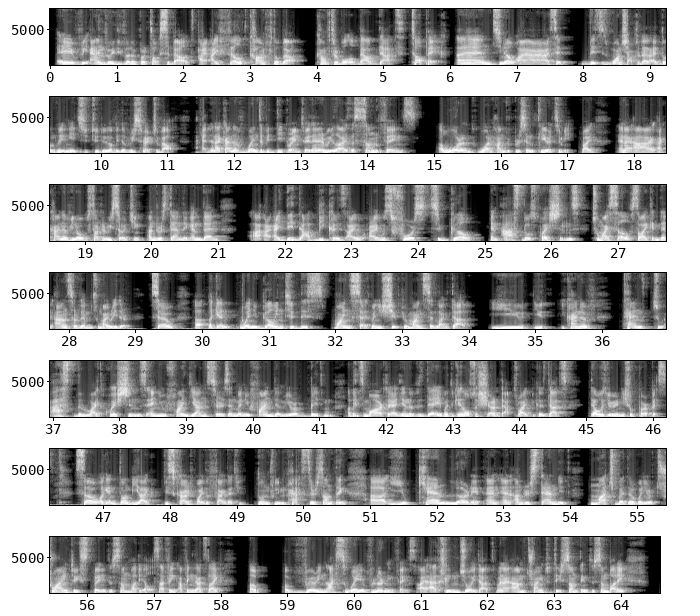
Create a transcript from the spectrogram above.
every Android developer talks about. I, I felt comfortable about, comfortable about that topic. And, you know, I, I said, this is one chapter that I don't really need to, to do a bit of research about. And then I kind of went a bit deeper into it and I realized that some things weren't 100% clear to me, right? And I, I, I kind of, you know, started researching, understanding. And then I, I did that because I, I was forced to go and ask those questions to myself so I can then answer them to my reader. So uh, again, when you go into this mindset, when you shift your mindset like that, you, you, you kind of tend to ask the right questions and you find the answers. And when you find them, you're a bit, a bit smarter at the end of the day, but you can also share that, right? Because that's, that was your initial purpose. So again, don't be like discouraged by the fact that you don't really master something. Uh, you can learn it and, and understand it much better when you're trying to explain it to somebody else. I think, I think that's like a, a very nice way of learning things. I actually enjoy that when I, am trying to teach something to somebody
